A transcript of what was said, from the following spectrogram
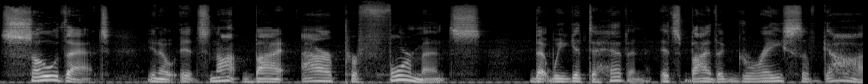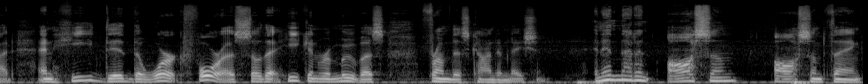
so that, you know, it's not by our performance that we get to heaven. It's by the grace of God. And He did the work for us so that He can remove us from this condemnation. And isn't that an awesome, awesome thing?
